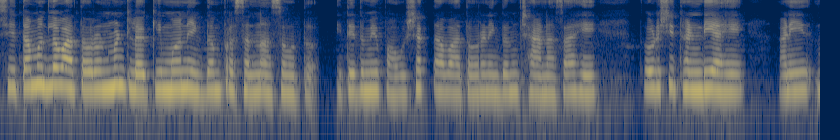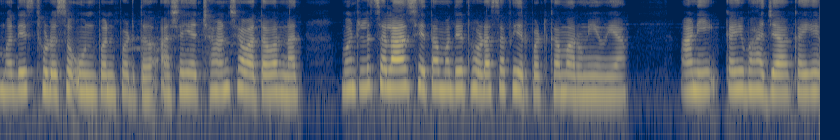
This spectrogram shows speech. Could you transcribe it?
शेतामधलं वातावरण म्हटलं की मन एकदम प्रसन्न असं होतं. इथे तुम्ही पाहू शकता वातावरण एकदम छान असं आहे. थोडीशी थंडी आहे आणि मध्येच थोडंसं ऊन पण पडतं. अशा या छानशा वातावरणात म्हटलं चला आज शेतामध्ये थोडासा फेरफटका मारून येऊया. आणि काही भाज्या काही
